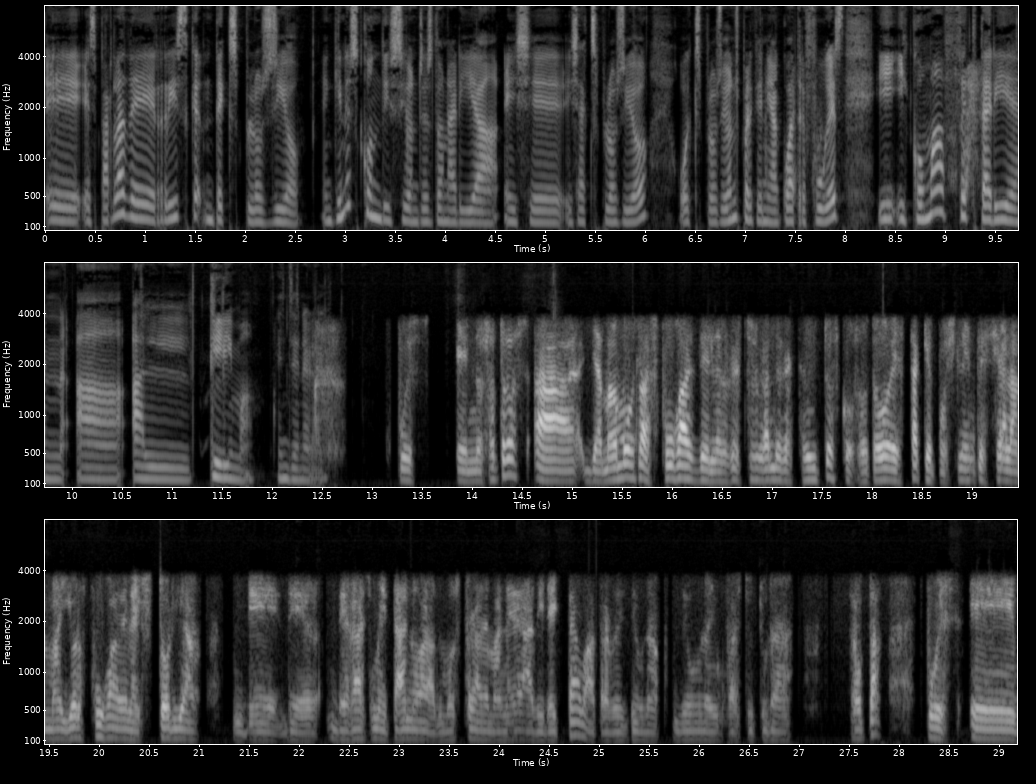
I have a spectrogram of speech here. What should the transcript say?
eh, es parla de risc d'explosió. En quines condicions es donaria aquesta explosió o explosions, perquè n'hi ha quatre fugues, i, i com afectarien a, al clima en general? Pues eh, nosotros ah, llamamos las fugas de los, estos grandes gasoductos, sobre todo esta que posiblemente sea la mayor fuga de la historia de, de, de, gas metano a la atmósfera de manera directa a través de una, de una infraestructura pues eh,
